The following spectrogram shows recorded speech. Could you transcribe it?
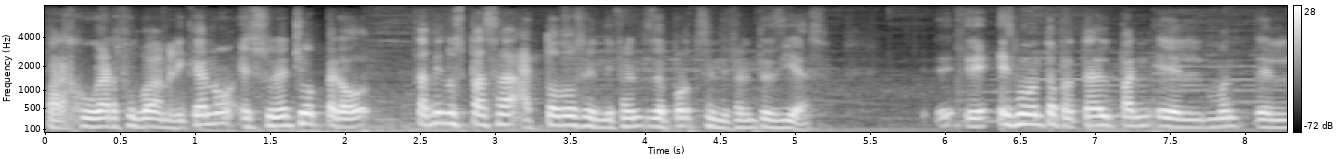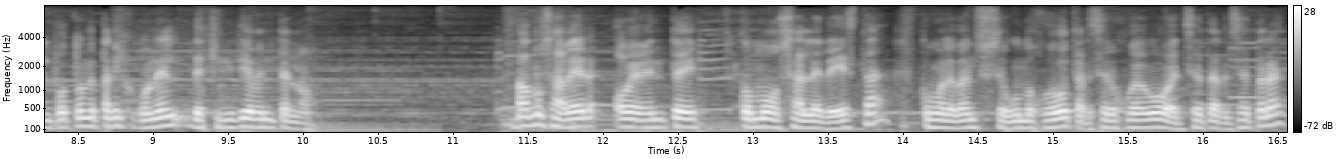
para jugar fútbol americano, es un hecho, pero también nos pasa a todos en diferentes deportes en diferentes días. Eh, eh, ¿Es momento de apretar el, botón de pánico con él? Definitivamente no. Vamos a ver, obviamente, cómo sale de esta, cómo le va en su segundo juego, tercer juego, etcétera, etcétera.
